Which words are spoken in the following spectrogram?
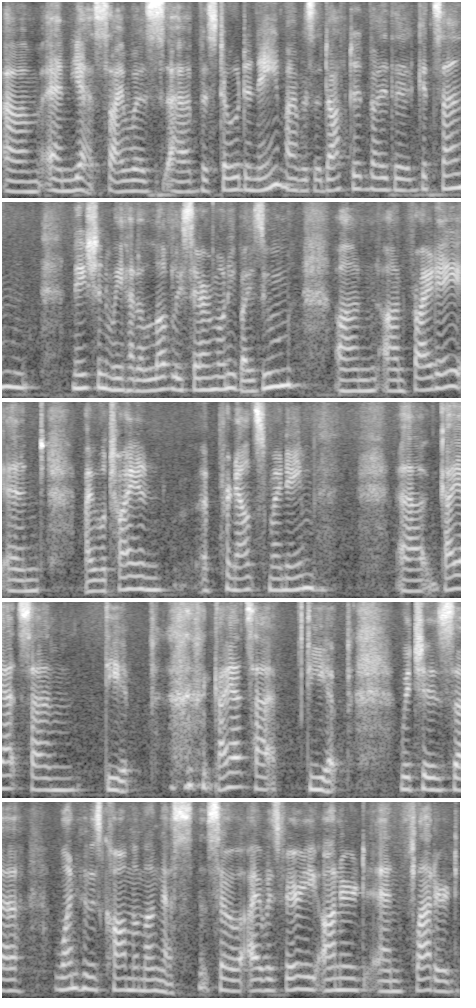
um, and yes, I was uh, bestowed a name. I was adopted by the Gitxsan Nation. We had a lovely ceremony by Zoom on, on Friday, and I will try and uh, pronounce my name uh, Gayatsam Diep. Gayatsam Diep, which is uh, one who is calm among us. So I was very honored and flattered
